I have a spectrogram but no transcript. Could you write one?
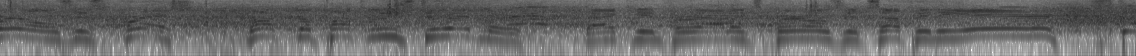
Burrows is fresh. Knocked the puck loose to Edler. Back in for Alex Burrows. It's up in the air. Score!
